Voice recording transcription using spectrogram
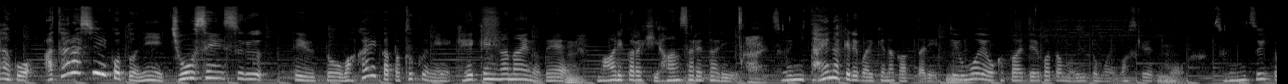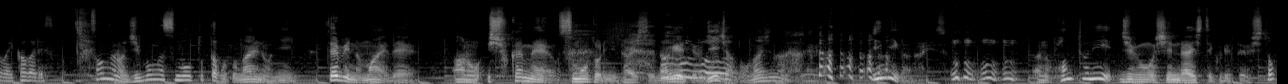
だこう新しいことに挑戦するっていうと若い方特に経験がないので、うん、周りから批判されたり、はい、それに耐えなければいけなかったりっていう思いを抱えている方もいると思いますけれども、うん、それについてはいかがですか？そんなの自分が相撲を取ったことないのにテレビの前であの一生懸命相撲取りに対して嘆いてるじいちゃんと同じなので 意味がないですよ。あの本当に自分を信頼してくれてる人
